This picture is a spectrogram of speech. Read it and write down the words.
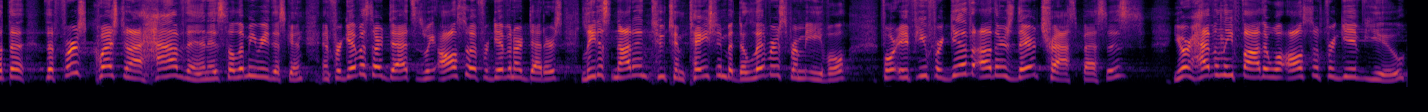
But the, the first question I have then is so let me read this again. And forgive us our debts as we also have forgiven our debtors. Lead us not into temptation, but deliver us from evil. For if you forgive others their trespasses, your heavenly Father will also forgive you.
